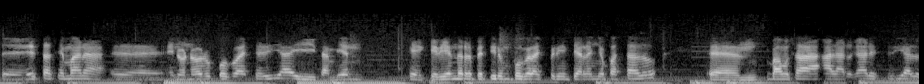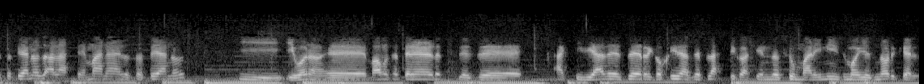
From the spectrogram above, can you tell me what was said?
eh, esta semana, eh, en honor un poco a ese día y también eh, queriendo repetir un poco la experiencia del año pasado, eh, vamos a alargar este día de los océanos a la semana de los océanos y, y bueno, vamos a tener desde actividades de recogidas de plástico haciendo submarinismo y snorkel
